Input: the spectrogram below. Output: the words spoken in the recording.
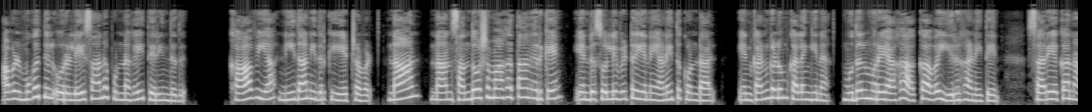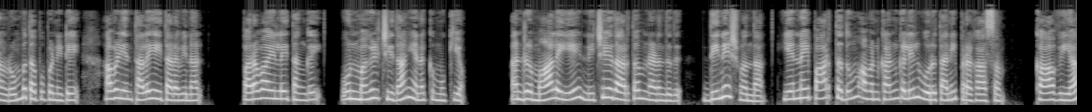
அவள் முகத்தில் ஒரு லேசான புன்னகை தெரிந்தது. காவியா நீதான் இதற்கு ஏற்றவள். நான் நான் சந்தோஷமாகத்தான் இருக்கேன் என்று சொல்லிவிட்டு என்னை அணைத்துக் கொண்டாள். என் கண்களும் கலங்கின. முதல் முறையாக அக்காவை இறுக அணைத்தேன். சரி அக்கா நான் ரொம்ப தப்பு பண்ணிட்டேன். அவள் என் தலையை தடவினாள். பரவாயில்லை தங்கை. உன் மகிழ்ச்சிதான் எனக்கு முக்கியம். அன்று மாலையே நிச்சயதார்த்தம் நடந்தது. தினேஷ் வந்தான். என்னை பார்த்ததும் அவன் கண்களில் ஒரு தனி பிரகாசம். காவியா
